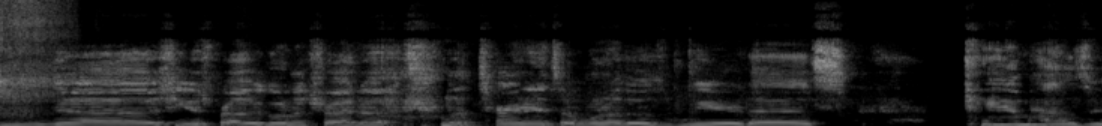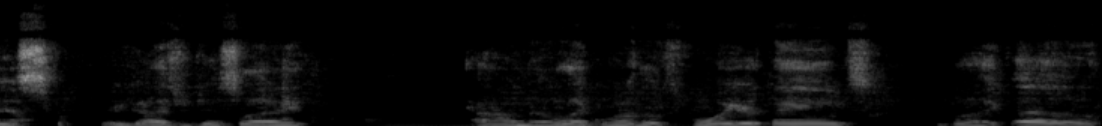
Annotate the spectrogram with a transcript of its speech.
No, she was probably going to try to turn into one of those weird ass cam houses where you guys are just like, I don't know, like one of those voyeur things. Like, oh,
